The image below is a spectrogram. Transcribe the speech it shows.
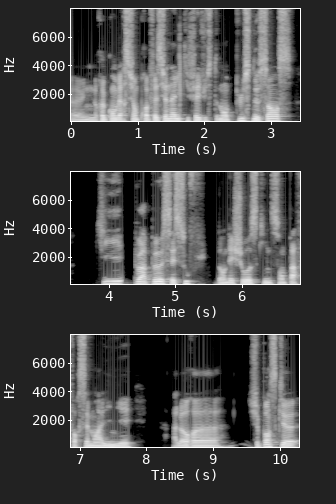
euh, une reconversion professionnelle qui fait justement plus de sens, qui peu à peu s'essouffle dans des choses qui ne sont pas forcément alignées. Alors, je pense que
